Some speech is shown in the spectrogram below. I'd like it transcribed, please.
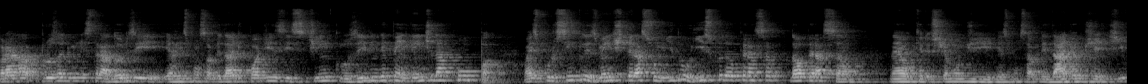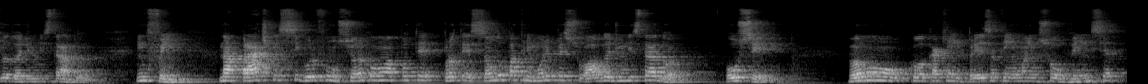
Para os administradores e, e a responsabilidade pode existir, inclusive, independente da culpa, mas por simplesmente ter assumido o risco da operação, da operação né, o que eles chamam de responsabilidade objetiva do administrador. Enfim, na prática, esse seguro funciona como uma proteção do patrimônio pessoal do administrador. Ou seja, vamos colocar que a empresa tem uma insolvência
